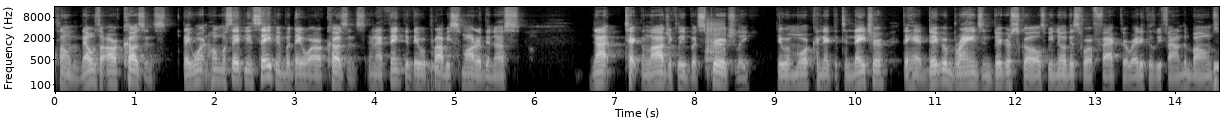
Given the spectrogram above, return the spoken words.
Clone them. That was our cousins. They weren't Homo sapiens sapien, but they were our cousins. And I think that they were probably smarter than us, not technologically, but spiritually. They were more connected to nature. They had bigger brains and bigger skulls. We know this for a fact already because we found the bones.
